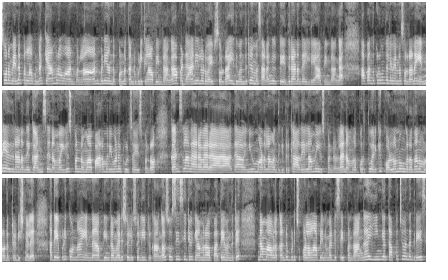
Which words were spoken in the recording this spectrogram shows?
ஸோ நம்ம என்ன பண்ணலாம் அப்படின்னா கேமராவை ஆன் பண்ணலாம். ஆன் பண்ணி அந்த பொண்ணை கண்டுபிடிக்கலாம் அப்படின்றாங்க. அப்போ டேனியலோட ஒய்ஃப் சொல்கிறா இது வந்துட்டு நம்ம சடங்குக்கு எதிரானதா இல்லையா அப்படின்றாங்க. அப்போ அந்த குடும்ப தலைவர் என்ன சொல்கிறாங்கன்னா என்ன எதிரானது? கன்ஸ் நம்ம யூஸ் பண்ணுறோமா பாரம்பரியமான டூல்ஸை யூஸ் பண்ணுறோம் கன்ஸ்லாம் வேறு வேறு அதான் நியூ மாடலாக வந்துக்கிட்டு இருக்கு. அதை எல்லாமே யூஸ் பண்ணுறோம்ல நம்மளை பொறுத்த வரைக்கும் கொல்லணுங்கிறது தான் நம்மளோட ட்ரெடிஷ்னல் அதை எப்படி கொன்னா என்ன அப்படின்ற மாதிரி சொல்லி சொல்லிட்டு இருக்காங்க. ஸோ சிசிடிவி கேமராவை பார்த்தே வந்துட்டு நம்ம அவளை கண்டுபிடிச்சு கொள்ளலாம் அப்படின்ற மாதிரி டிசைட் பண்ணுறாங்க இங்கே தப்பிச்சு வந்த கிரேஸ்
